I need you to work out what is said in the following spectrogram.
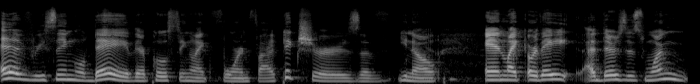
every single day they're posting like four and five pictures of, you know, and like, or they, uh, there's this one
